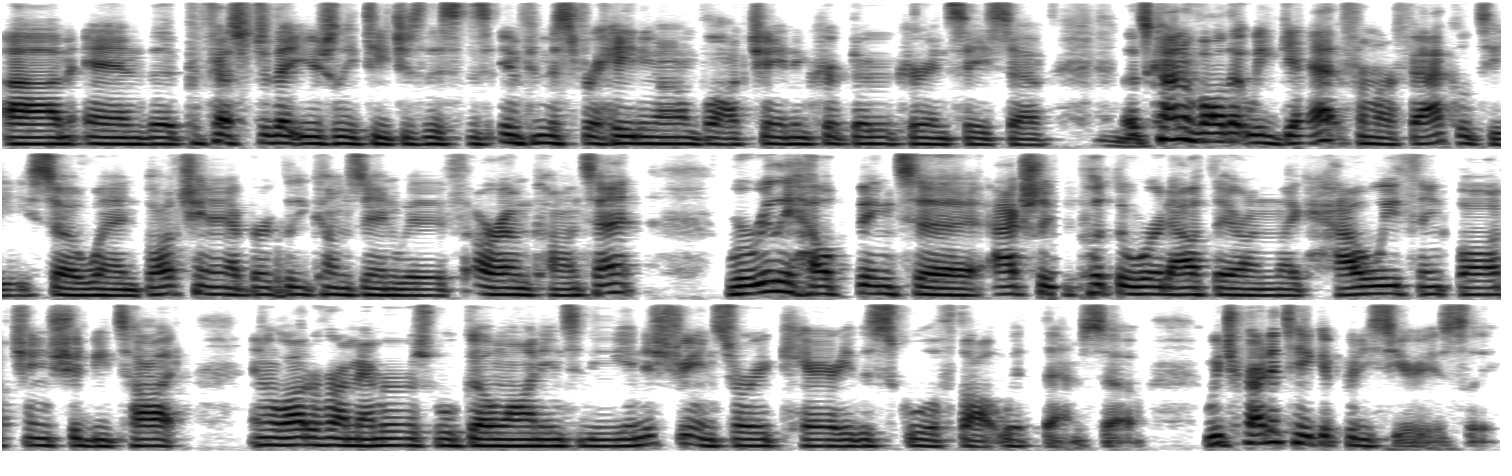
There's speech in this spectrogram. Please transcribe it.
um, and the professor that usually teaches this is infamous for hating on blockchain and cryptocurrency. So mm-hmm. that's kind of all that we get from our faculty. So when blockchain at Berkeley comes in with our own content, we're really helping to actually put the word out there on like how we think blockchain should be taught. And a lot of our members will go on into the industry and sort of carry the school of thought with them. So we try to take it pretty seriously.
